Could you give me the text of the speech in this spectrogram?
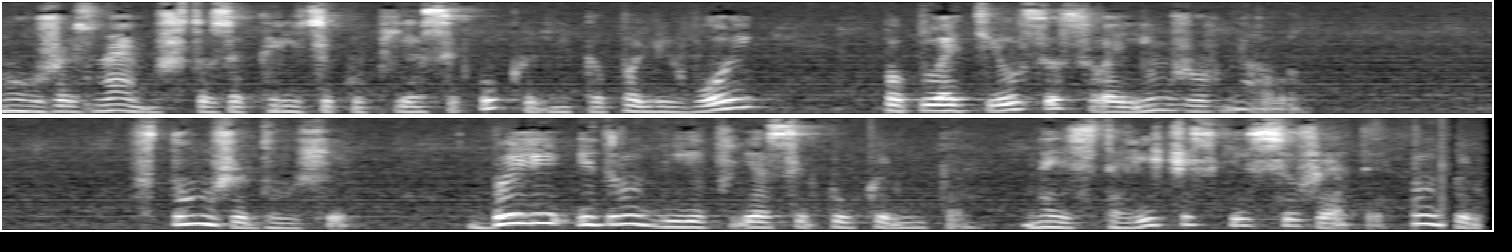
мы уже знаем, что за критику пьесы Кукольника Полевой поплатился своим журналом. В том же духе были и другие пьесы Кукольника на исторические сюжеты. Кукольника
